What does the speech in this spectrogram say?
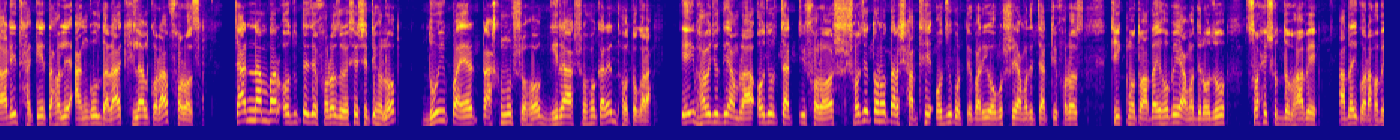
দাড়ি থাকে, তাহলে আঙ্গুল দ্বারা খিলাল করা ফরজ। চার নাম্বার অজুতে যে ফরজ রয়েছে, সেটি হলো দুই পায়ের টাকনু সহ গিরা সহকারে ধত করা। এইভাবে যদি আমরা অজুর চারটি ফরজ সচেতনতার সাথে অজু করতে পারি, অবশ্যই আমাদের চারটি ফরজ ঠিক মতো আদায় হবে। আমাদের অজু সহি শুদ্ধভাবে আদায় করা হবে।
